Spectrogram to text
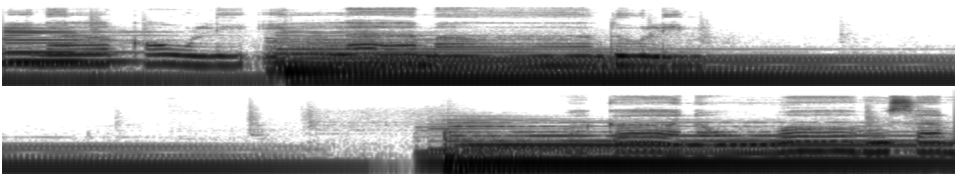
من القول إلا من ظلم وكان الله سميعا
